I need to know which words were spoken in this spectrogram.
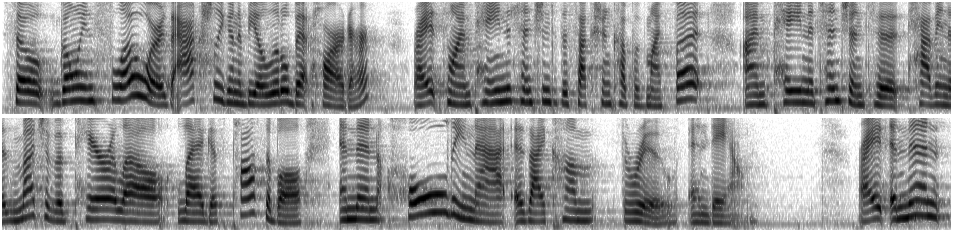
So going slower is actually going to be a little bit harder, right? So I'm paying attention to the suction cup of my foot. I'm paying attention to having as much of a parallel leg as possible and then holding that as I come through and down, right? And then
